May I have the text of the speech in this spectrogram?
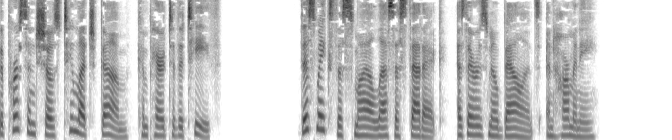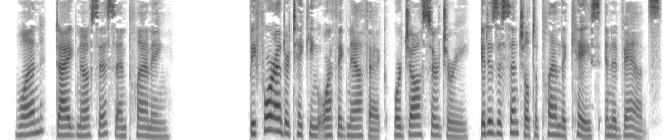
the person shows too much gum compared to the teeth. This makes the smile less aesthetic, as there is no balance and harmony. 1. Diagnosis and planning. Before undertaking orthognathic or jaw surgery, it is essential to plan the case in advance.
